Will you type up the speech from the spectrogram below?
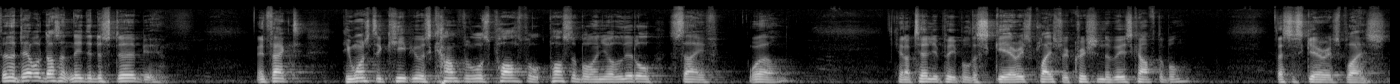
then the devil doesn't need to disturb you. In fact, he wants to keep you as comfortable as possible, possible in your little safe world. Can I tell you, people, the scariest place for a Christian to be is comfortable? That's the scariest place.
